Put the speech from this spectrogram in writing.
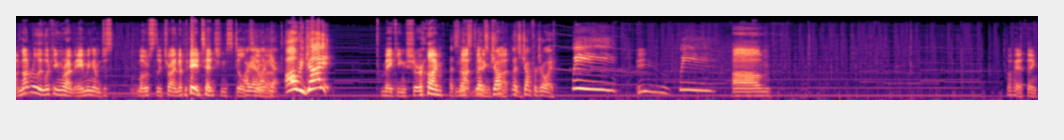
I'm not really looking where I'm aiming. I'm just mostly trying to pay attention still Okay, to like, uh, yeah. Oh, we got it. making sure I'm Let's not let's, getting let's jump. shot. Let's jump for joy. Wee Pew. wee. Um. Okay, hey, a thing.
